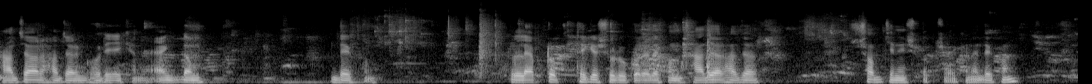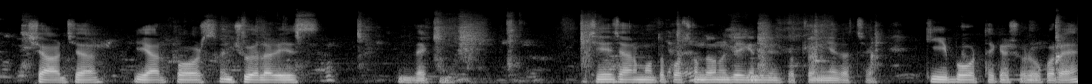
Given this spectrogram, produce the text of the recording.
হাজার হাজার ঘড়ি এখানে, একদম দেখুন। ল্যাপটপ থেকে শুরু করে দেখুন, হাজার হাজার সব জিনিসপত্র এখানে দেখুন। চার্জার ইয়ারপোর্টস জুয়েলারিস, দেখুন। যে যার মতো পছন্দ অনুযায়ী কিন্তু জিনিসপত্র নিয়ে যাচ্ছে। কিবোর্ড থেকে শুরু করে,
